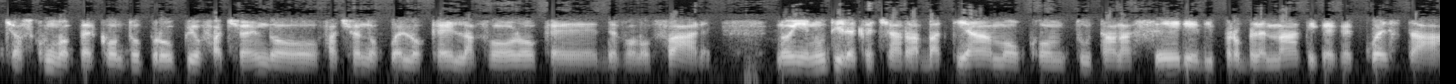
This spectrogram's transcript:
ciascuno per conto proprio facendo, facendo, quello che è il lavoro che devono fare. Noi è inutile che ci arrabattiamo con tutta una serie di problematiche che questa,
